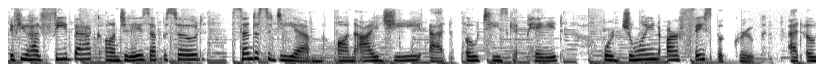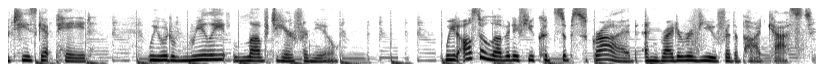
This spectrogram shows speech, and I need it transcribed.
If you have feedback on today's episode, send us a DM on IG at OTs Get Paid or join our Facebook group at OTs Get Paid. We would really love to hear from you. We'd also love it if you could subscribe and write a review for the podcast.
